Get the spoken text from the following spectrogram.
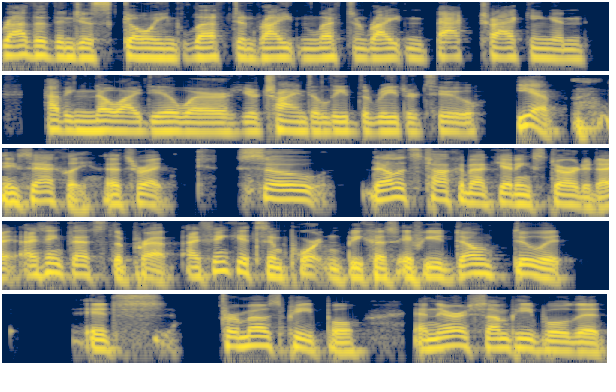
rather than just going left and right and left and right and backtracking and having no idea where you're trying to lead the reader to. Yeah, exactly. That's right. So now let's talk about getting started. I, I think that's the prep. I think it's important because if you don't do it, it's for most people, and there are some people that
